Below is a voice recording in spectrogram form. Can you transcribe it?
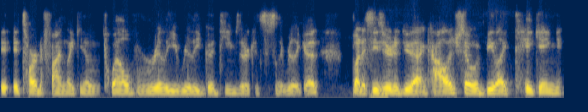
It, it's hard to find like you know twelve really really good teams that are consistently really good, but it's easier to do that in college. So it would be like taking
